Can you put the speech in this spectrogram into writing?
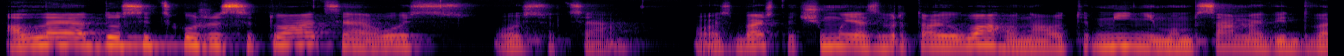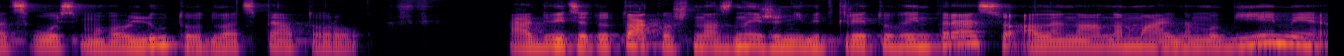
але досить схожа ситуація. Ось ось оця. Ось бачите, чому я звертаю увагу на от мінімум саме від 28 лютого 2025 року. Дивіться, тут також на зниженні відкритого інтересу, але на аномальному об'ємі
